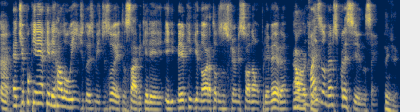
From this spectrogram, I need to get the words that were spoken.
É. É tipo que nem aquele Halloween de 2018, sabe? Que ele meio que ignora todos os filmes, só não o primeiro. É Ah, algo ok. mais ou menos parecido, assim. Entendi.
